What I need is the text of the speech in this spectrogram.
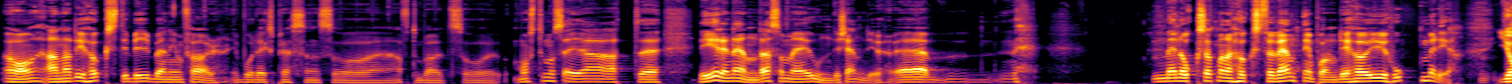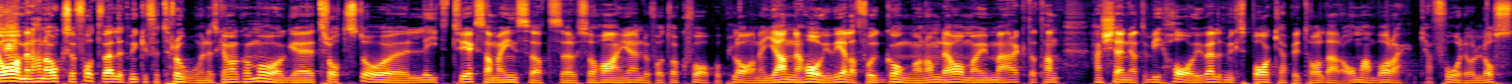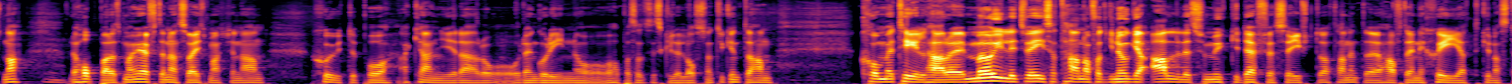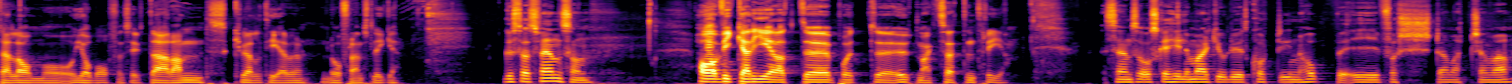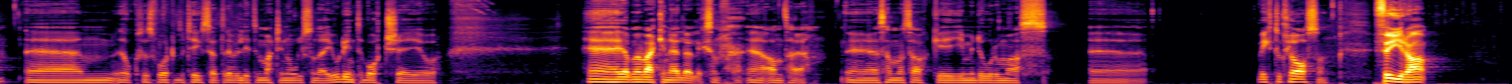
Ja, han hade ju högst i Bibeln inför, i både Expressens och eh, Aftonbladet, så måste nog säga att eh, det är den enda som är underkänd ju. Eh, men också att man har högst förväntningar på honom, det hör ju ihop med det. Ja, men han har också fått väldigt mycket förtroende ska man komma ihåg. Eh, trots då lite tveksamma insatser så har han ju ändå fått vara kvar på planen. Janne har ju velat få igång honom, det har man ju märkt att han, han känner att vi har ju väldigt mycket sparkapital där om han bara kan få det att lossna. Mm. Det hoppades man ju efter den här Schweiz-matchen när han skjuter på Akanji där och, och den går in och, och hoppas att det skulle lossna. Jag tycker inte han kommer till här. Möjligtvis att han har fått gnugga alldeles för mycket defensivt och att han inte har haft energi att kunna ställa om och, och jobba offensivt. Där hans kvaliteter då främst ligger. Gustav Svensson. Har vikarierat eh, på ett eh, utmärkt sätt, en trea. Sen så Oskar Hillemark gjorde ju ett kort inhopp i första matchen va. Ehm, också svårt att betygsätta, det var lite Martin Olsson där, gjorde inte bort sig och... Eh, ja men varken eller liksom, eh, antar jag. Eh, samma sak i Jimmy Dormas. Eh, Viktor Claesson. Fyra.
